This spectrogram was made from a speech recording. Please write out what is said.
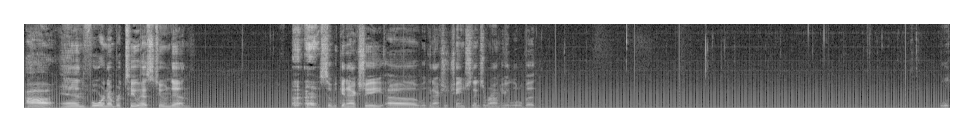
Ah, and VOR number two has tuned in. so we can actually, uh, we can actually change things around here a little bit. We'll,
